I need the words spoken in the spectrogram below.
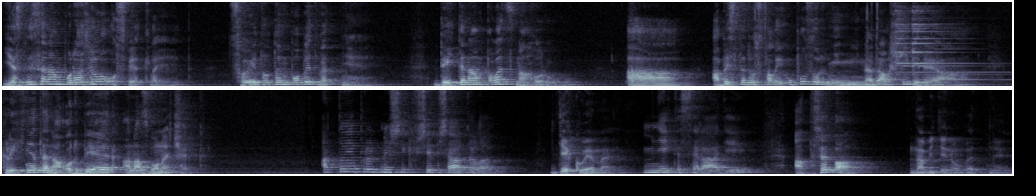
Jestli se nám podařilo osvětlit, co je to ten pobyt ve tmě, dejte nám palec nahoru a abyste dostali upozornění na další videa, klikněte na odběr a na zvoneček. A to je pro dnešek vše, přátelé. Děkujeme. Mějte se rádi. A třeba na ve tmě.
